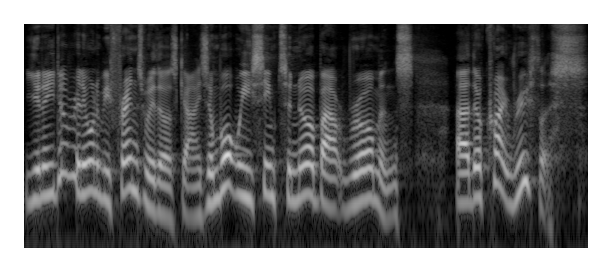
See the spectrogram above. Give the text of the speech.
you know, you don't really want to be friends with those guys. And what we seem to know about Romans, uh, they're quite ruthless.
